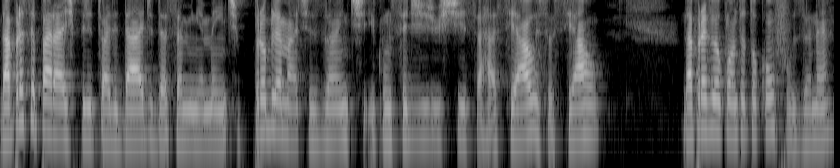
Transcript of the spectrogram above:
Dá para separar a espiritualidade dessa minha mente problematizante e com sede de justiça racial e social? Dá para ver o quanto eu tô confusa, né?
